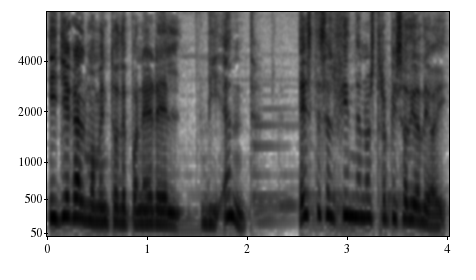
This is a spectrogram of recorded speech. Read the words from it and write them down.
Y llega el momento de poner el The End. Este es el fin de nuestro episodio de hoy.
